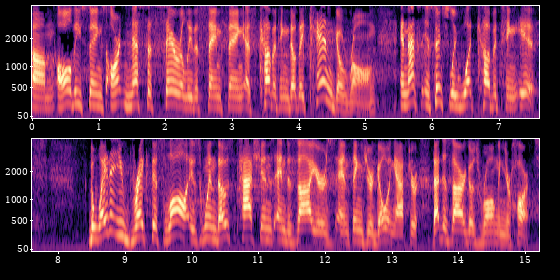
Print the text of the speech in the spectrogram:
um, all these things aren't necessarily the same thing as coveting, though they can go wrong. And that's essentially what coveting is. The way that you break this law is when those passions and desires and things you're going after, that desire goes wrong in your heart.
